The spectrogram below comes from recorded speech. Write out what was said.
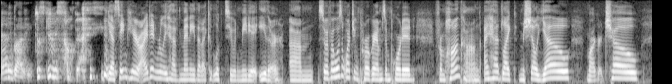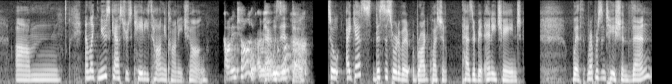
Anybody, just give me something. yeah, same here. I didn't really have many that I could look to in media either. Um, so if I wasn't watching programs imported from Hong Kong, I had like Michelle Yeoh, Margaret Cho, um, and like newscasters Kaity Tong and Connie Chung. Connie Chung. I mean, That was it though. that? So I guess this is sort of a, a broad question. Has there been any change with representation then?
